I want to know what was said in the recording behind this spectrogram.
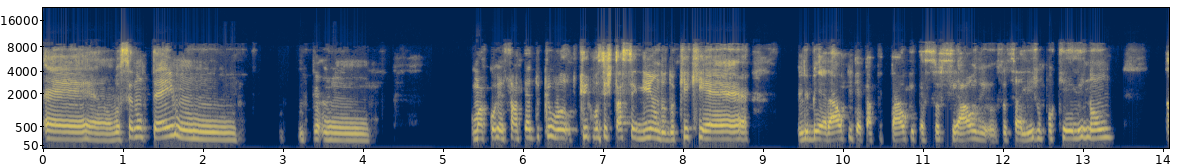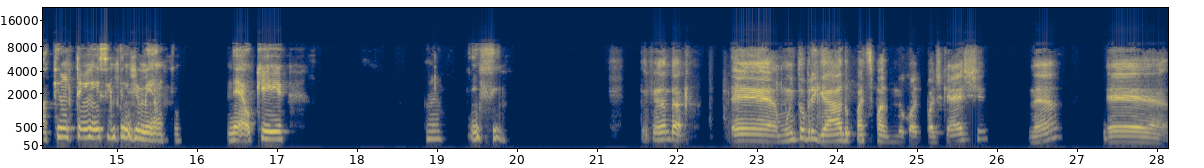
é, você não tem um, um, uma correção até do que, o, que você está seguindo, do que, que é liberal, o que, que é capital, o que, que é social, socialismo, porque ele não. Aqui não tem esse entendimento. Né? O que. Né? Enfim. Fernanda, é, muito obrigado por participar do meu podcast, né? É,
